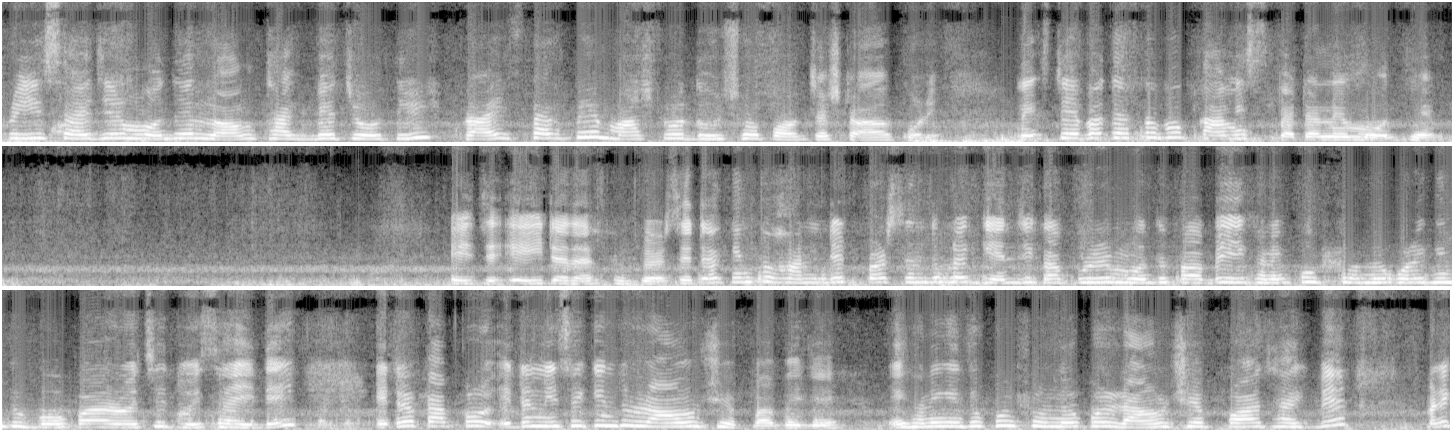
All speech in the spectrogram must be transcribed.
ফ্রি সাইজের মধ্যে লং থাকবে চৌত্রিশ প্রাইস থাকবে মাত্র দুশো পঞ্চাশ টাকা করে। নেক্সট এবার দেখাবো কামিজ প্যাটার্নের মধ্যে। এই যে এইটা দেখো ভিউয়ার্স এটা কিন্তু হান্ড্রেড পার্সেন্ট তোমরা গেঞ্জি কাপড়ের মধ্যে পাবে। এখানে খুব সুন্দর করে কিন্তু বো করা রয়েছে দুই সাইডে এটার কাপড়, এটা নিচে কিন্তু রাউন্ড শেপ পাবে যে। এখানে কিন্তু খুব সুন্দর করে রাউন্ড শেপ করা থাকবে। মানে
